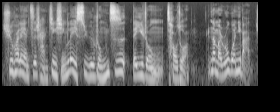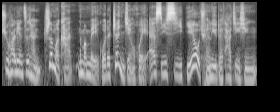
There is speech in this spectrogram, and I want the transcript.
区块链资产进行类似于融资的一种操作。那么，如果你把区块链资产这么看，那么美国的证监会 SEC 也有权利对它进行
